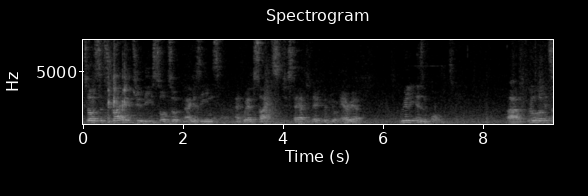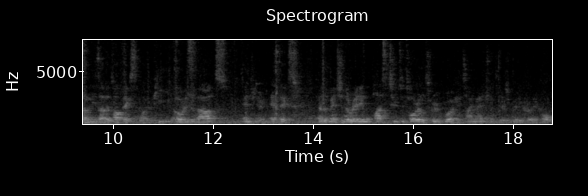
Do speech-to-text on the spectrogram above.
So subscribing to these sorts of magazines and websites to stay up to date with your area really is important. Uh, we'll look at some of these other topics, what the PEO is about, engineering ethics. As I mentioned already in the past two tutorials, group work and time management is really critical.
